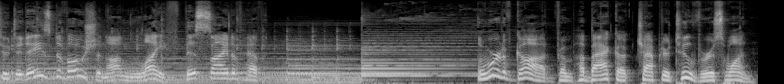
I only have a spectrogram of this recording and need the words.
to today's devotion on life this side of heaven. The Word of God from Habakkuk chapter 2, verse 1.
